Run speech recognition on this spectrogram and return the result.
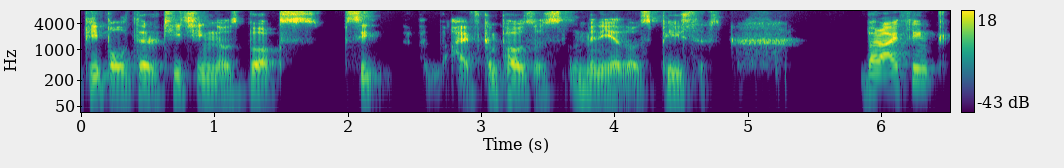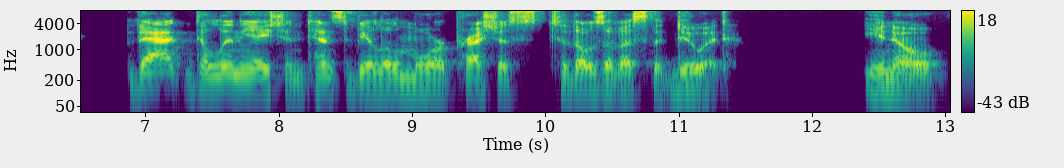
people that are teaching those books see I've composed many of those pieces. But I think that delineation tends to be a little more precious to those of us that do it. You know,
